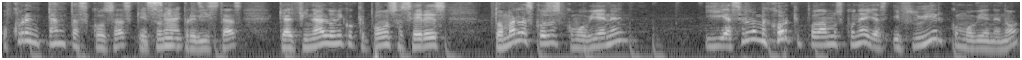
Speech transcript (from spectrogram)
ocurren tantas cosas que son imprevistas que al final lo único que podemos hacer es tomar las cosas como vienen y hacer lo mejor que podamos con ellas y fluir como viene, ¿no?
